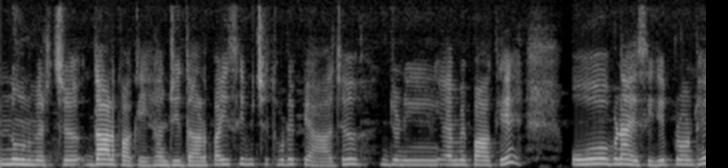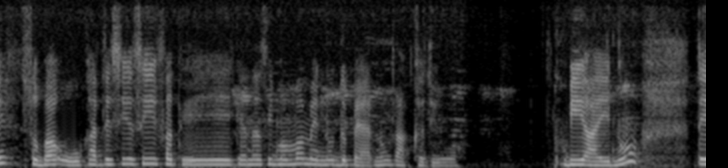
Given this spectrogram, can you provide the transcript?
ਲੂਣ ਮਿਰਚ, ਦਾਲ ਪਾ ਕੇ। ਹਾਂਜੀ, ਦਾਲ ਪਾਈ ਸੀ, ਵਿੱਚ ਥੋੜ੍ਹੇ ਪਿਆਜ਼ ਜਾਣੀ ਐਵੇਂ ਪਾ ਕੇ। ਉਹ ਬਣਾਏ ਸੀਗੇ ਪਰੌਂਠੇ। ਸੁਬਾਹ ਉਹ ਖਾਧੇ ਸੀ ਅਸੀਂ। ਫਤਿਹ ਕਹਿੰਦਾ ਸੀ, ਮੰਮਾ, ਮੈਨੂੰ ਦੁਪਹਿਰ ਨੂੰ ਰੱਖ ਦਿਓ ਵੀ ਆਏ ਨੂੰ ਅਤੇ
